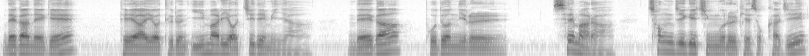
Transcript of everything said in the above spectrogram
내가 내게 대하여 들은 이 말이 어찌 됨이냐? 내가 보던 일을 세마라. 청지기 직무를 계속하지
